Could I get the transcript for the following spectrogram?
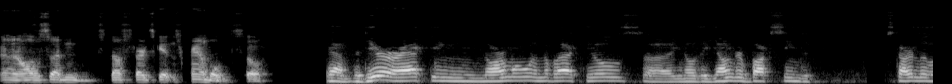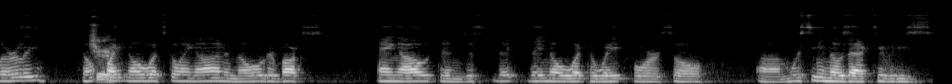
and all of a sudden stuff starts getting scrambled. So. Yeah, the deer are acting normal in the Black Hills. Uh, you know, the younger bucks seem to start a little early, don't sure. quite know what's going on, and the older bucks hang out and just they, they know what to wait for. So um, we're seeing those activities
